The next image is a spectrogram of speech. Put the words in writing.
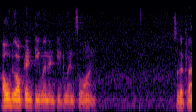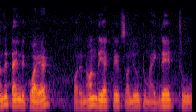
how would you obtain T1 and T2 and so on. So, the transit time required for a non-reactive solute to migrate through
